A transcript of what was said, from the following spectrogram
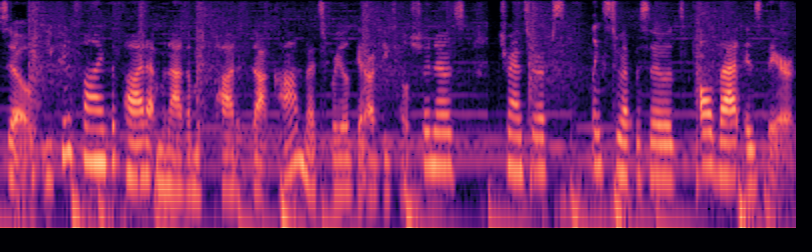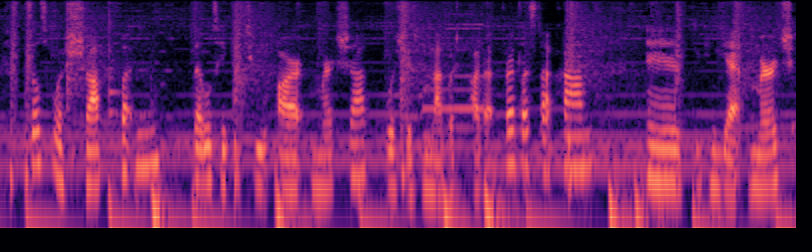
So you can find the pod at monogamishpod.com. That's where you'll get our detailed show notes, transcripts, links to episodes. All that is there. There's also a shop button that will take you to our merch shop, which is monogamishpod.threadless.com and you can get merch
